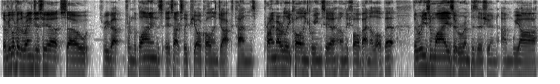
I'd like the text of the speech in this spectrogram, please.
So if you look at the ranges here, so three bet from the blinds, it's actually pure calling jacks, tens, primarily calling queens here, only four betting a little bit. The reason why is that we're in position and we are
